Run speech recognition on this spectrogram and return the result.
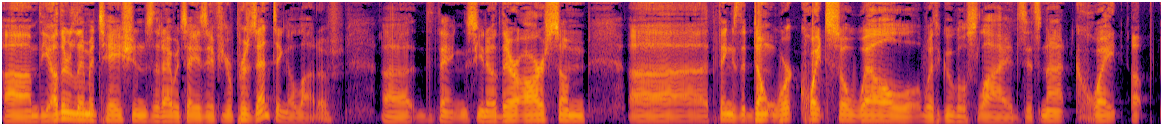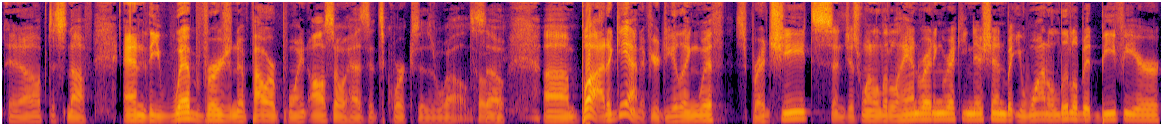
Um, the other limitations that I would say is if you're presenting a lot of uh, things, you know, there are some uh, things that don't work quite so well with Google Slides. It's not quite up, you know, up to snuff. And the web version of PowerPoint also has its quirks as well. So, um, but again, if you're dealing with spreadsheets and just want a little handwriting recognition, but you want a little bit beefier,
